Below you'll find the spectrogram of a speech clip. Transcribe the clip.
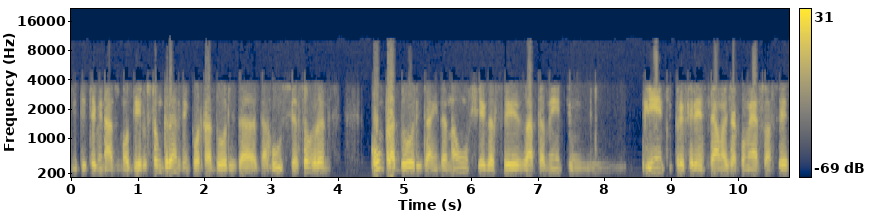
de determinados modelos. São grandes importadores da, da Rússia, são grandes compradores. Ainda não chega a ser exatamente um cliente preferencial, mas já começam a ser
